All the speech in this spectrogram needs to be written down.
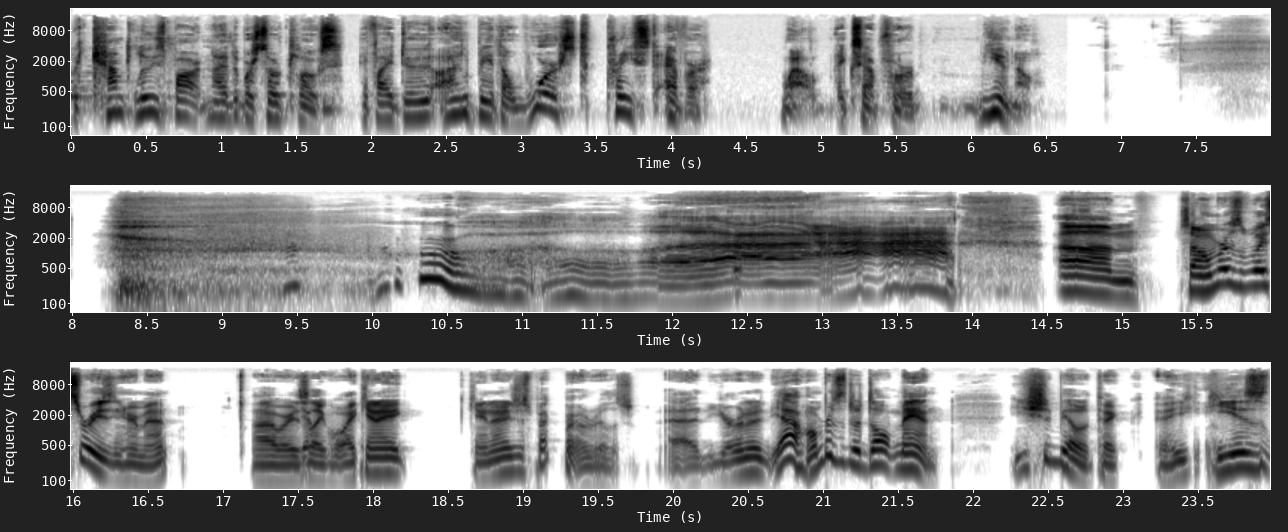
We can't lose Bart now that we're so close. If I do, I'll be the worst priest ever. Well, except for, you know. um, so Homer's the voice of reason here, Matt. Uh, where he's like, "Why can't I? Can't I just pick my own religion?" Uh, you're an yeah. Homer's an adult man. He should be able to pick. He he is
